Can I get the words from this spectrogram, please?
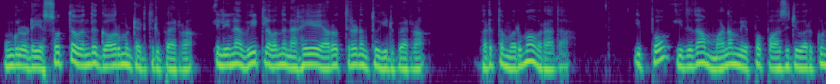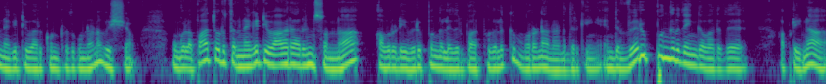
உங்களுடைய சொத்தை வந்து கவர்மெண்ட் எடுத்துகிட்டு போயிடுறான். இல்லைன்னா வீட்டில் வந்து நகையை யாரோ திருடன் தூக்கிட்டு போயிடுறான். வருத்தம் வருமா? வராதா? இப்போது இதுதான் மனம் எப்போ பாசிட்டிவாக இருக்கும் நெகட்டிவாக இருக்குன்றதுக்கு உண்டான விஷயம். உங்களை பார்த்து ஒருத்தர் நெகட்டிவ் ஆகிறாருன்னு சொன்னால் அவருடைய விருப்பங்கள் எதிர்பார்ப்புகளுக்கு முரணாக நடந்திருக்கீங்க. இந்த வெறுப்புங்கிறது எங்கே வருது? அப்படின்னா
